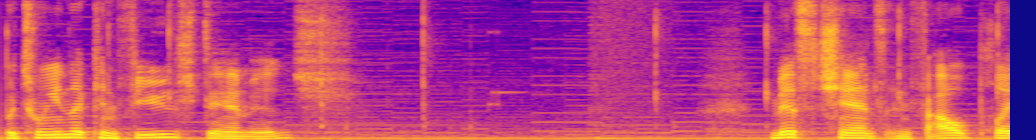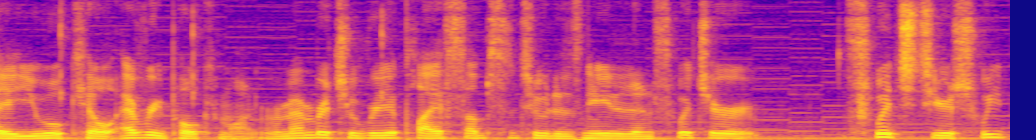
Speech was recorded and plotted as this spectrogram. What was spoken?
between the confused damage, mischance, and foul play, you will kill every Pokemon. Remember to reapply substitute as needed and switch, your, switch to your sweep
